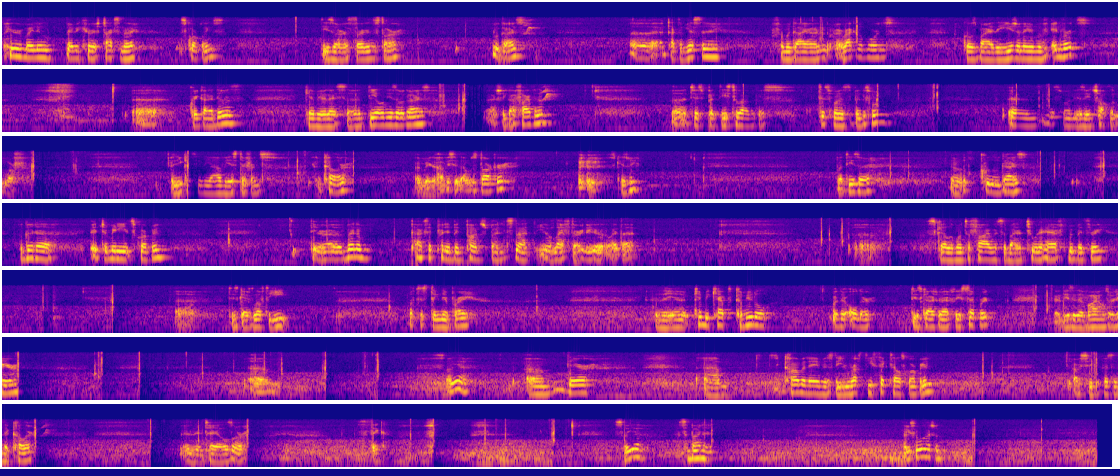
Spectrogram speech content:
So here are my new Babycurus jacksoni scorpions. These are third instar Little guys. Uh, I got them yesterday from a guy on Arachnoboards. Goes by the username of Inverts. Uh, great guy to deal with. Gave me a nice uh, deal on these little guys. Actually got five of them. Uh, just picked these two out because this one is the biggest one. And this one is a chocolate morph. And you can see the obvious difference in color. I mean, obviously that was darker. Excuse me. But these are you know, cool guys. A good uh, intermediate scorpion. Their uh, venom packs a pretty big punch, but it's not, you know, life-threatening or like that. Uh, scale of 1 to 5, it's about a 2.5, maybe a 3. Uh, these guys love to eat, love to sting their prey. They uh, can be kept communal when they're older. These guys are actually separate. And these are the vials right here. Um, so yeah, um, their um, common name is the rusty thick-tailed scorpion. Obviously because of the color. And their tails are thick. So yeah, that's about it. Thanks for watching.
